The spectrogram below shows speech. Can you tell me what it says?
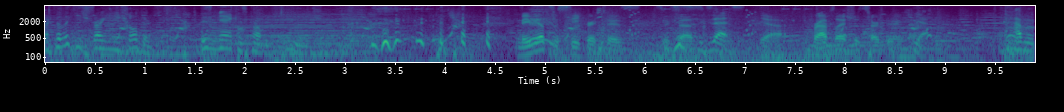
I feel like he's shrugging his shoulders. His neck is probably huge. maybe that's a secret to his success. Success. Yeah. Perhaps I should start doing that. Yeah. Have a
